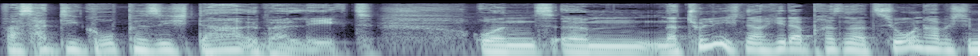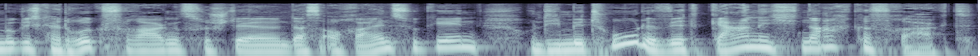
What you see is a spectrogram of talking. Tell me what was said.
Was hat die Gruppe sich da überlegt? Und ähm, natürlich nach jeder Präsentation habe ich die Möglichkeit, Rückfragen zu stellen, das auch reinzugehen. Und die Methode wird gar nicht nachgefragt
